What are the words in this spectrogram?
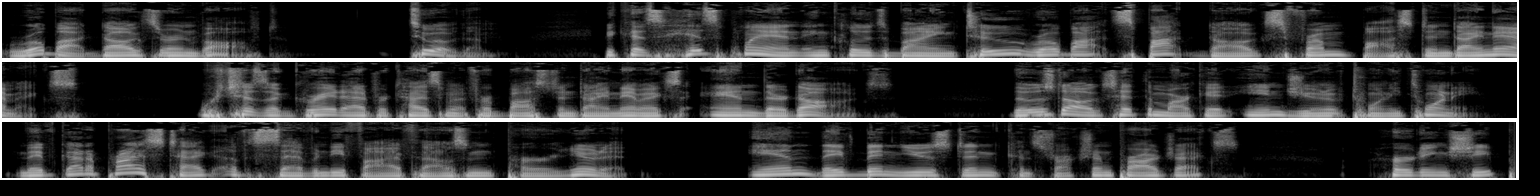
robot dogs are involved. Two of them. Because his plan includes buying two robot spot dogs from Boston Dynamics which is a great advertisement for Boston Dynamics and their dogs. Those dogs hit the market in June of 2020. They've got a price tag of 75,000 per unit. And they've been used in construction projects, herding sheep,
